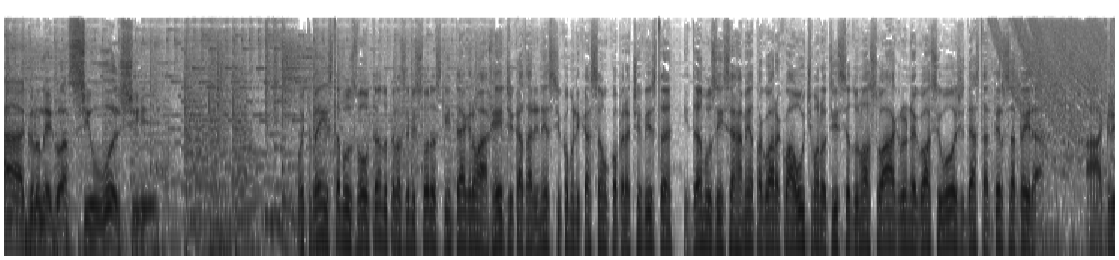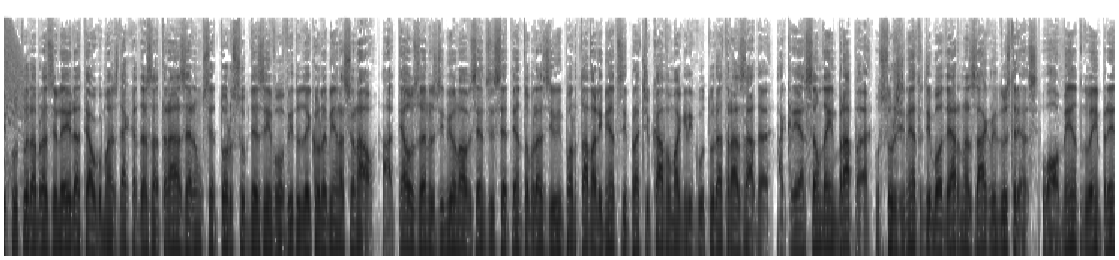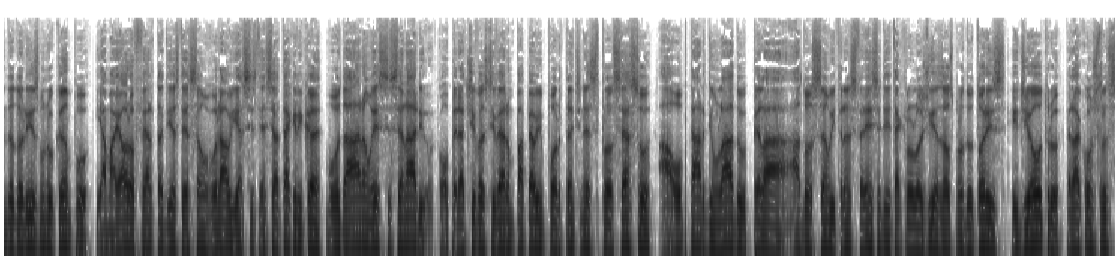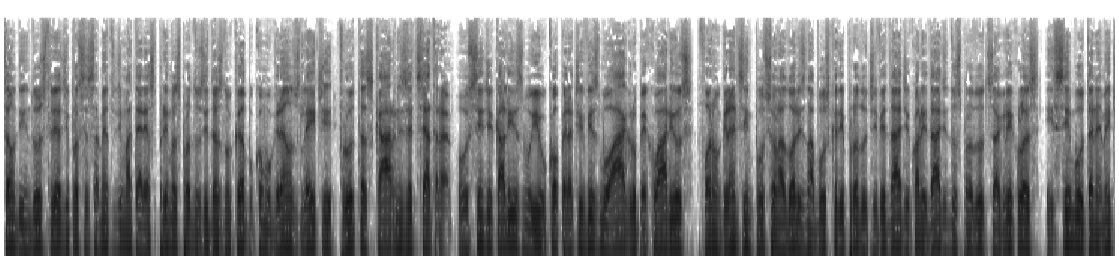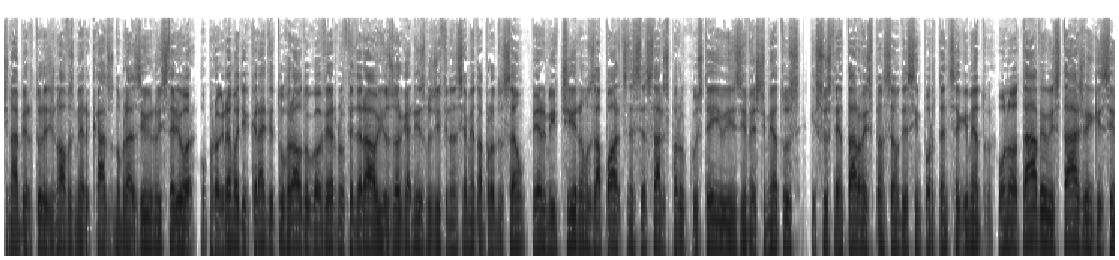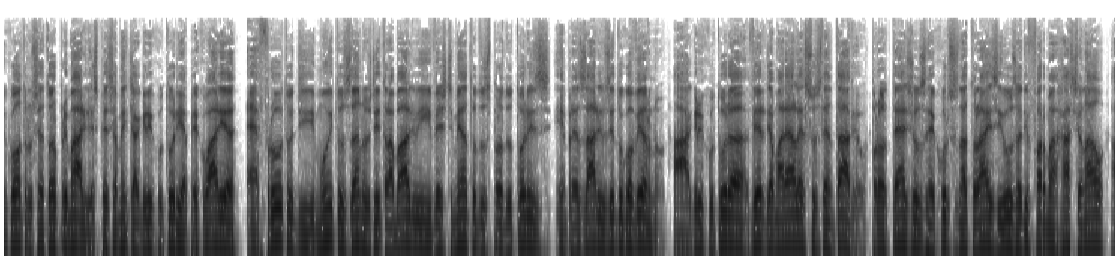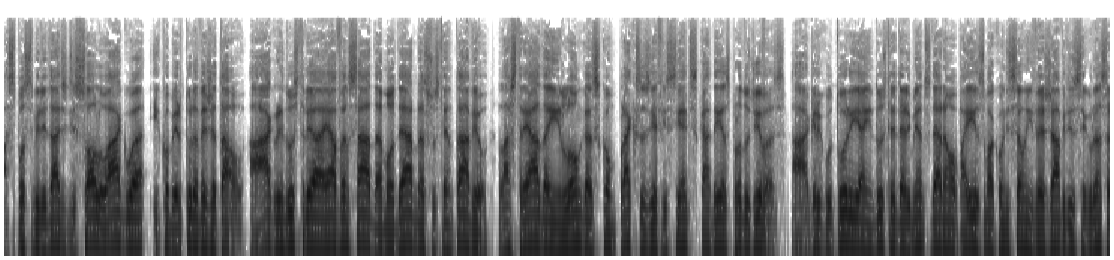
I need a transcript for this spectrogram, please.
Agronegócio hoje. Muito bem, estamos voltando pelas emissoras que integram a rede catarinense de comunicação cooperativista e damos encerramento agora com a última notícia do nosso agronegócio hoje desta terça-feira. A agricultura brasileira, até algumas décadas atrás, era um setor subdesenvolvido da economia nacional. Até os anos de 1970, o Brasil importava alimentos e praticava uma agricultura atrasada. A criação da Embrapa, o surgimento de modernas agroindústrias, o aumento do empreendedorismo no campo e a maior oferta de extensão rural e assistência técnica mudaram esse cenário. Cooperativas tiveram um papel importante nesse processo, a optar de um lado pela adoção e transferência de tecnologias aos produtores e de outro pela construção construção de indústrias de processamento de matérias-primas produzidas no campo, como grãos, leite, frutas, carnes, etc. O sindicalismo e o cooperativismo agropecuários foram grandes impulsionadores na busca de produtividade e qualidade dos produtos agrícolas e, simultaneamente, na abertura de novos mercados no Brasil e no exterior. O programa de crédito rural do governo federal e os organismos de financiamento à produção permitiram os aportes necessários para o custeio e os investimentos que sustentaram a expansão desse importante segmento. O notável estágio em que se encontra o setor primário, especialmente a agricultura e a pecuária, é fruto de muitos anos de trabalho e investimento dos produtores, empresários e do governo. A agricultura verde-amarela é sustentável, protege os recursos naturais e usa de forma racional as possibilidades de solo, água e cobertura vegetal. A agroindústria é avançada, moderna, sustentável, lastreada em longas, complexas e eficientes cadeias produtivas. A agricultura e a indústria de alimentos deram ao país uma condição invejável de segurança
